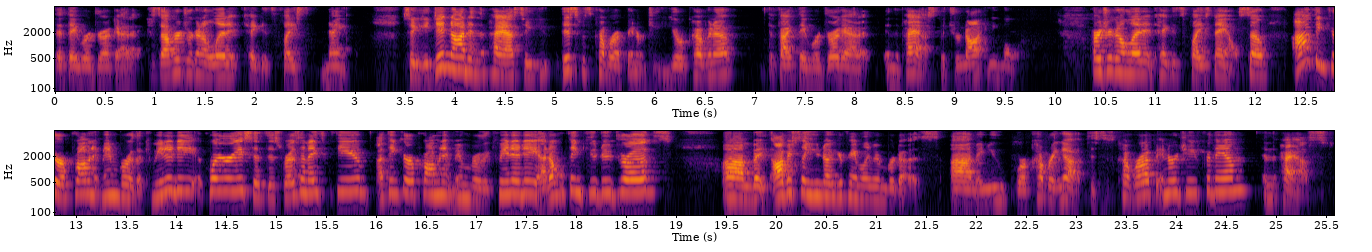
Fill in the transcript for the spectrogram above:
that they were a drug addict because I heard you're going to let it take its place now. So you did not in the past. So you, this was cover up energy. You're covering up the fact they were a drug addict in the past, but you're not anymore. Heard you're going to let it take its place now. So I think you're a prominent member of the community, Aquarius. If this resonates with you, I think you're a prominent member of the community. I don't think you do drugs. Um, but obviously, you know your family member does, um, and you were covering up. This is cover up energy for them in the past,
